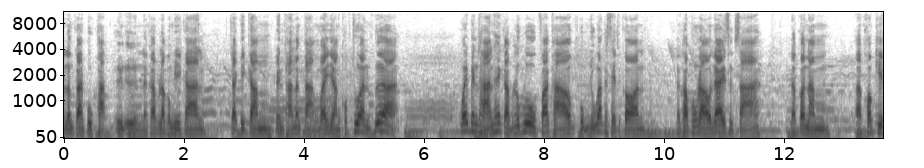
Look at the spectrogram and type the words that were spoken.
เรื่องการปลูกผักอื่นๆนะครับ เราก็มีการจัดกิจกรรมเป็นฐานต่างๆ ไว้อย่างครบถ้วนเพื่อไว้เป็นฐานให้กับลูกๆ ฟ้าขาวกลุ่มยุวเกษตรกรนะครับของเราได้ศึกษาแล้วก็นำอ่าข้อคิด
